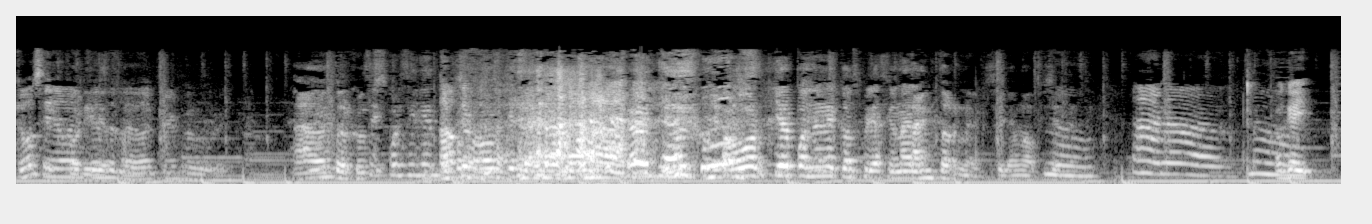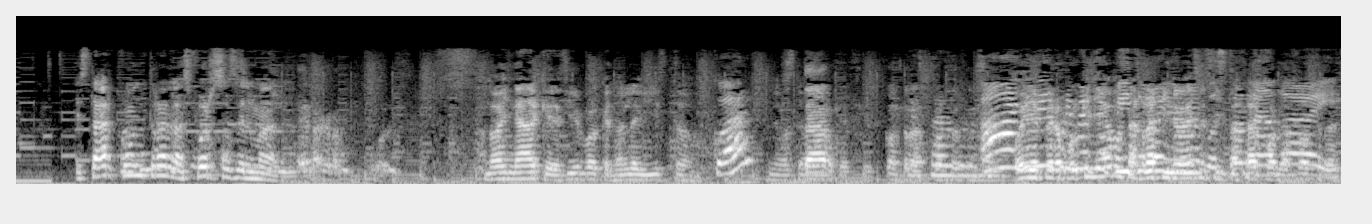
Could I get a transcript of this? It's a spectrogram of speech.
¿Cómo se llama el que es el de Doctor Who? Ah, Doctor Who. Sí, por siguiente, por por favor. Por favor, quiero ponerle conspiracional. Time Turner se llama oficialmente. No, Ah, no. no. Ok. Estar contra las fuerzas del mal. No hay nada que decir porque no lo he visto. ¿Cuál? No decir. contra las fuerzas. Ah, Oye, pero ¿por qué llegamos tan rápido no a me eso sin gustó pasar por las otras?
